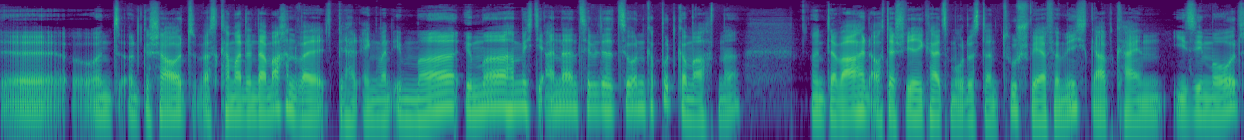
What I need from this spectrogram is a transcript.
äh, und, und geschaut, was kann man denn da machen, weil ich bin halt irgendwann immer, immer haben mich die anderen Zivilisationen kaputt gemacht, ne? Und da war halt auch der Schwierigkeitsmodus dann zu schwer für mich. Es gab keinen Easy Mode,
